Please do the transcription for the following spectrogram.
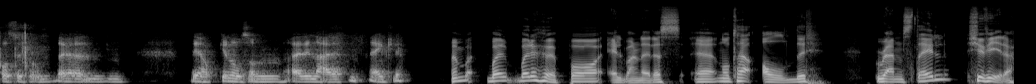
posisjonen. Det, de har ikke noe som er i nærheten, egentlig. Men bare, bare hør på elveren deres. Eh, nå tar jeg alder. Ramsdale 24.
